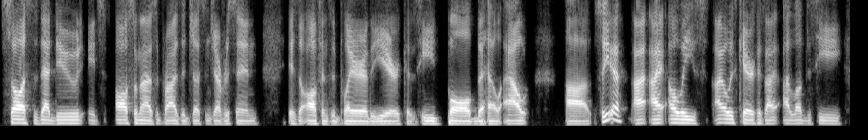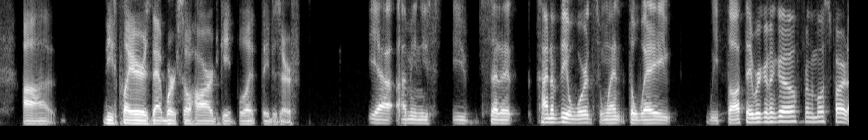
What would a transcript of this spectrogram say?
Sauce is that dude. It's also not a surprise that Justin Jefferson is the offensive player of the year because he balled the hell out. Uh, so yeah, I, I always I always care because I I love to see uh these players that work so hard get what they deserve. Yeah, I mean, you you said it. Kind of the awards went the way we thought they were going to go for the most part.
